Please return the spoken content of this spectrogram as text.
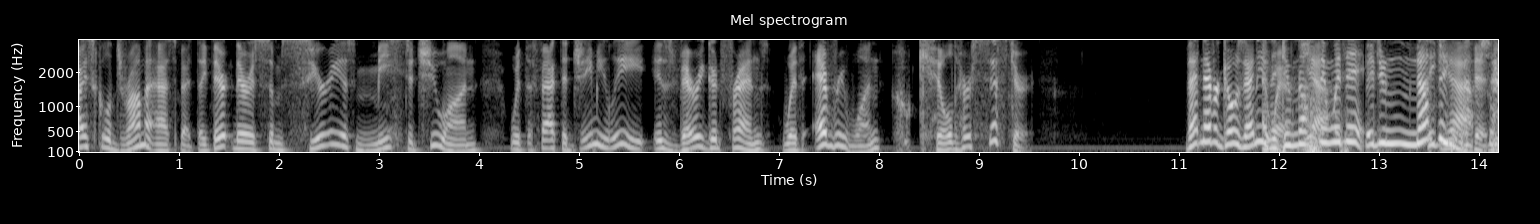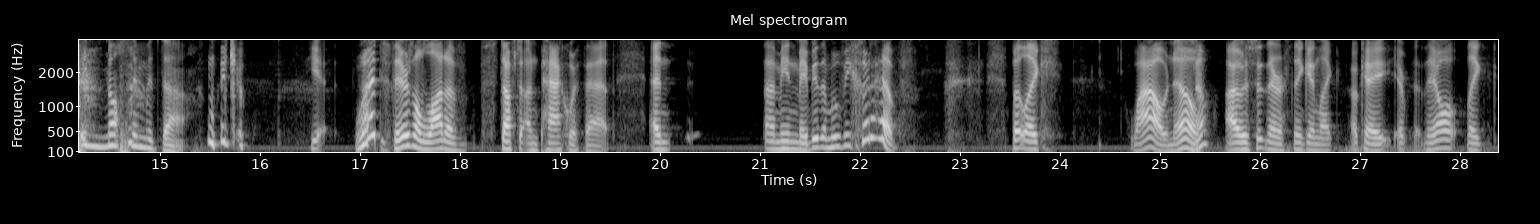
high school drama aspect like there there is some serious meat to chew on with the fact that Jamie Lee is very good friends with everyone who killed her sister that never goes anywhere And they do nothing Yeah. with it. they do nothing They do with absolutely nothing with that. like yeah what? There's a lot of stuff to unpack with that. And i mean maybe the movie could have. But like wow no. No. i was sitting there thinking like okay they all like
